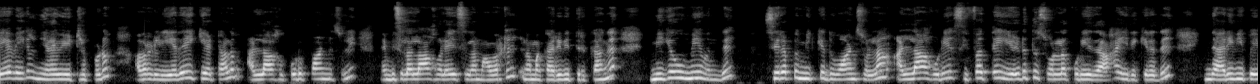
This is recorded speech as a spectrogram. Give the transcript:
தேவைகள் நிறைவேற்றப்படும். அவர்கள் எதை கேட்டாலும் அல்லாஹ் கொடுப்பான்னு சொல்லி நபி ஸல்லல்லாஹு அலைஹி அவர்கள் நமக்கு அறிவித்திருக்காங்க மிகவுமே வந்து சிறப்பு மிக்கதுவான்னு சொல்லலாம். அல்லாஹுடைய சிஃபத்தை எடுத்து சொல்லக்கூடியதாக இருக்கிறது. இந்த அறிவிப்பை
